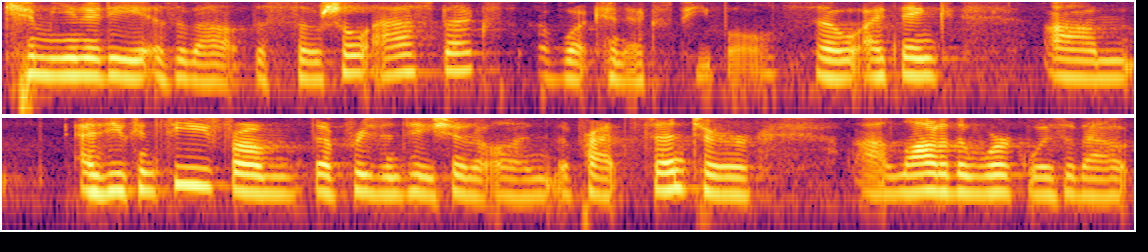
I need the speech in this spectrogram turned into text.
community is about the social aspects of what connects people. So I think, um, as you can see from the presentation on the Pratt Center, a lot of the work was about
